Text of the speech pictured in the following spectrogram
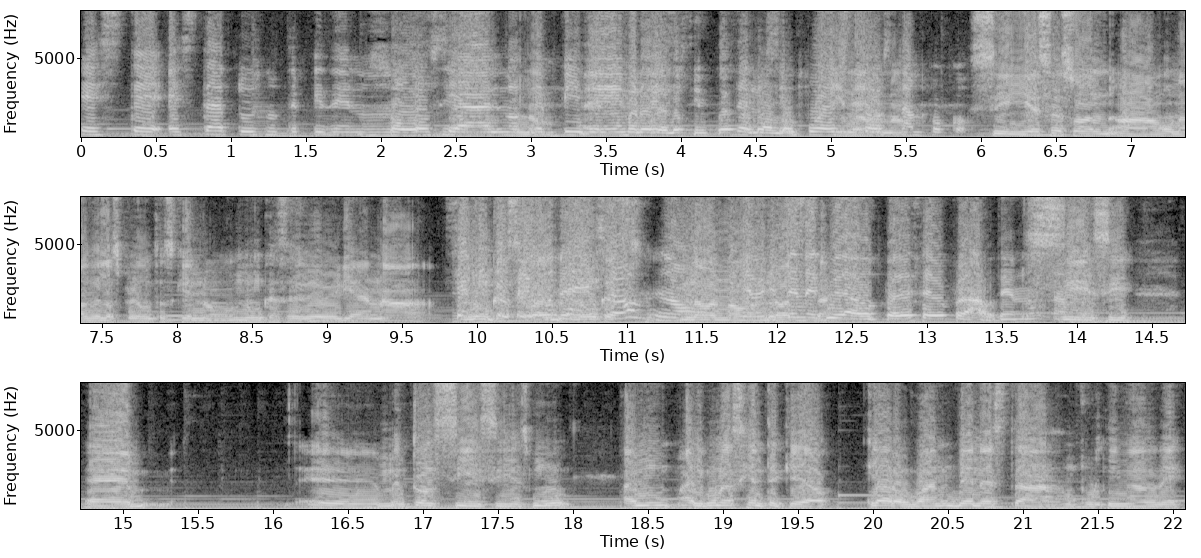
este estatus, no te piden un Social. social, no, No. te piden El número de los impuestos, de los no lo- impuestos no, no. tampoco. Sí, esas son ah, una de las preguntas que no, nunca se deberían... ah, Si nunca se va- pregunta nunca eso, se- no, no, no, Deben no de tener está. cuidado, puede ser fraude, ¿no? Sí, También. sí. Eh, eh, entonces sí, sí, es muy, hay algunas gente que, claro, van, ven esta oportunidad de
